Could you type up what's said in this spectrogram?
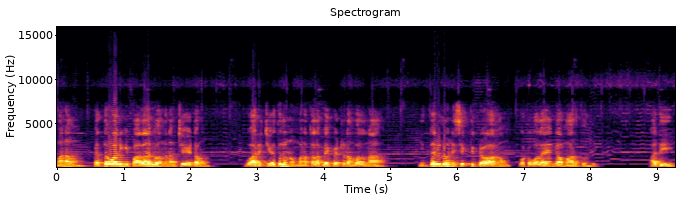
మనం పెద్దవారికి పాదాభివందనం చేయటం వారి చేతులను మన తలపై పెట్టడం వలన ఇద్దరిలోని శక్తి ప్రవాహం ఒక వలయంగా మారుతుంది. అది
